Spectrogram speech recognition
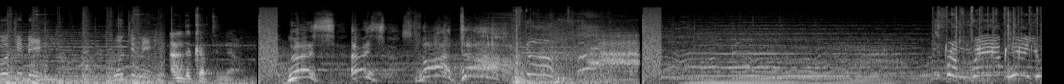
Look at me. Look at me. I'm the captain now. This is Sparta! From way up here, you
